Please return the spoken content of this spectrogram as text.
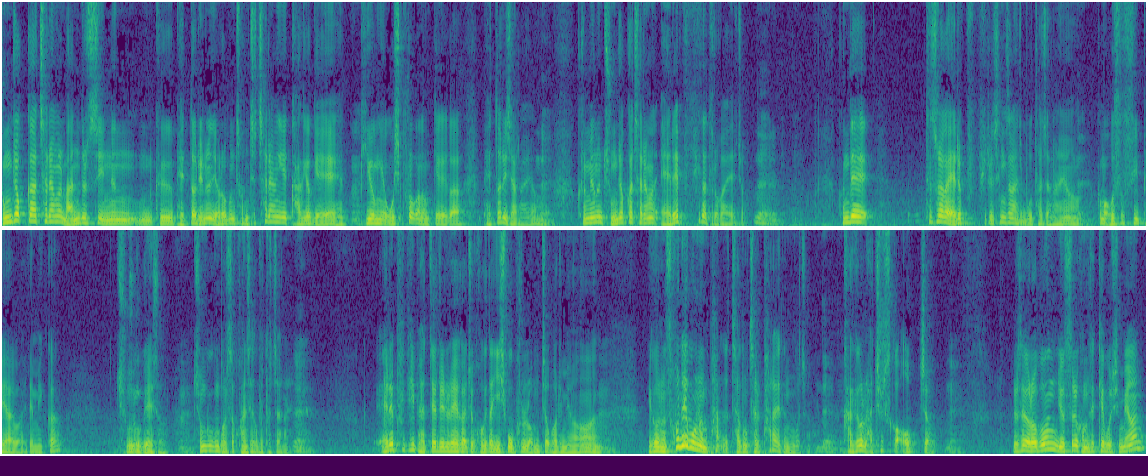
중저가 차량을 만들 수 있는 그 배터리는 여러분 전체 차량의 가격에 비용의 50%가 넘게가 배터리잖아요. 네. 그러면은 중저가 차량은 LFP가 들어가야죠. 네. 근데 테슬라가 LFP를 생산하지 못하잖아요. 네. 그럼 어디서 수입해 와야 됩니까? 중국에서. 네. 중국은 벌써 관세가 붙었잖아요. 네. LFP 배터리를 해가지고 거기다 25%를 넘겨버리면 네. 이거는 손해보는 파- 자동차를 팔아야 되는 거죠. 네. 가격을 낮출 수가 없죠. 네. 그래서 여러분 뉴스를 검색해 보시면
